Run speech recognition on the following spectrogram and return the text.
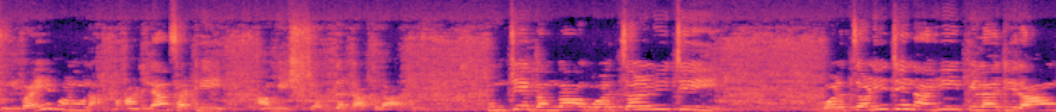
सुनबाई म्हणून आणण्यासाठी आम्ही शब्द टाकला आहे. तुमची गंगा वळचळणीची वळचणीची नाही पिलाजीराव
